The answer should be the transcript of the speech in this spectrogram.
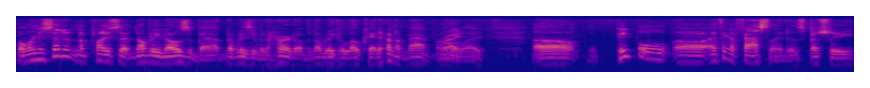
But when you set it in a place that nobody knows about, nobody's even heard of, nobody can locate on a map, by Right. the way, uh, people, uh, I think, are fascinated, especially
